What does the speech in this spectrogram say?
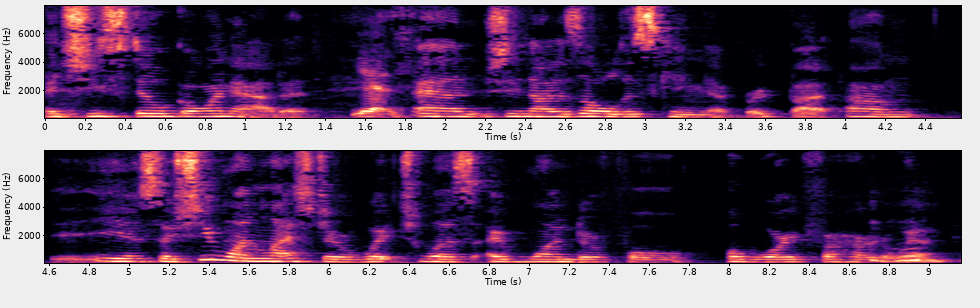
and she's still going at it. Yes. And she's not as old as King Edward, but um, yeah. So she won last year, which was a wonderful award for her to Mm-hmm. win.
